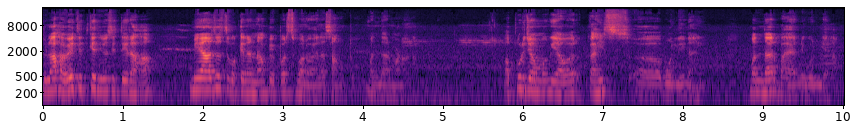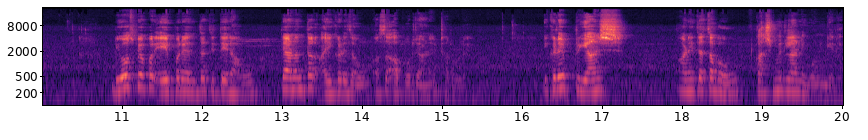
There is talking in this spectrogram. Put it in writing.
तुला हवे तितके दिवस इथे राहा. मी आजच वकिलांना पेपर्स बनवायला सांगतो मंदार म्हणाला. अपूर्जा मग यावर काहीच बोलली नाही. मंदार बाहेर निघून गेला. डिवोर्स पेपर येईपर्यंत तिथे राहू त्यानंतर आईकडे जाऊ असं अपूर्जाने ठरवलं. इकडे प्रियांश आणि त्याचा भाऊ काश्मीरला निघून गेले.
